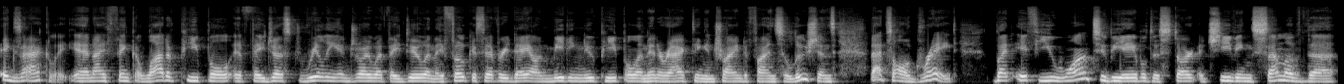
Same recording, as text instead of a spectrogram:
Exactly. And I think a lot of people, if they just really enjoy what they do and they focus every day on meeting new people and interacting and trying to find solutions, that's all great. But if you want to be able to start achieving some of the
